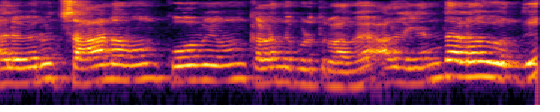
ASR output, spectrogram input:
அதில் வெறும் சாணமும் கோமியமும் கலந்து கொடுத்துருவாங்க. அதில் எந்த அளவு வந்து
